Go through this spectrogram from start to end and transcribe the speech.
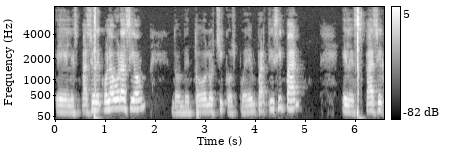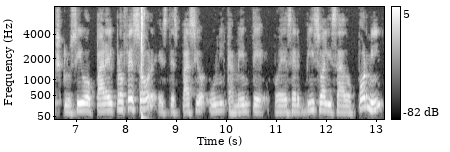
El espacio de colaboración, donde todos los chicos pueden participar. El espacio exclusivo para el profesor, este espacio únicamente puede ser visualizado por mí,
